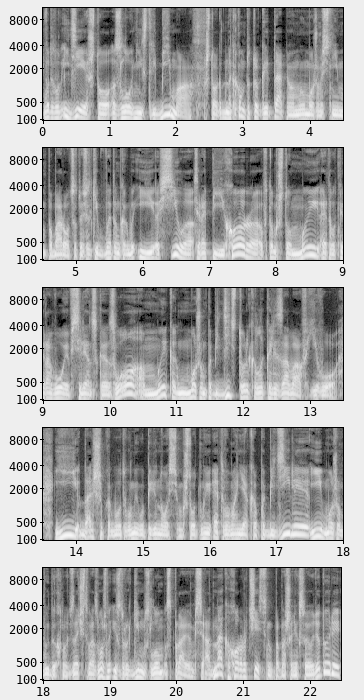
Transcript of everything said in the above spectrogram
Вот эта вот идея, что зло неистребимо, что на каком-то только этапе мы можем с ним побороться. То есть, все-таки в этом как бы и сила терапии хоррора в том, что мы, это вот мировое вселенское зло, мы как бы можем победить только локализовав его. И дальше как бы вот мы его переносим, что вот мы этого маньяка победили и можем выдохнуть. Значит, возможно, и с другим злом справимся. Однако хоррор честен по отношению к своей аудитории.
